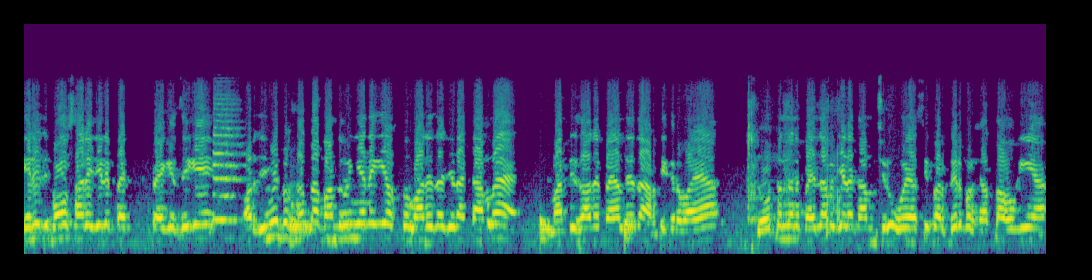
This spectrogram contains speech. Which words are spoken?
ਇਹਦੇ 'ਚ ਬਹੁਤ ਸਾਰੇ ਜਿਹੜੇ ਪੈ- ਗਏ ਸੀਗੇ। ਔਰ ਜਿਵੇਂ ਬਰਸਾਤਾਂ ਬੰਦ ਹੋਈਆਂ ਨੇ ਉਸ ਤੋਂ ਬਾਅਦ ਇਹਦਾ ਜਿਹੜਾ ਕੰਮ ਹੈ ਮੰਤਰੀ ਸਾਹਿਬ ਦੇ ਪਹਿਲ ਦੇ ਆਧਾਰ ਤੇ ਕਰਵਾਇਆ। ਦੋ ਤਿੰਨ ਦਿਨ ਪਹਿਲਾਂ ਵੀ ਜਿਹੜਾ ਕੰਮ ਸ਼ੁਰੂ ਹੋਇਆ ਸੀ, ਪਰ ਫਿਰ ਬਰਸਾਤਾਂ ਹੋ ਗਈਆਂ।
